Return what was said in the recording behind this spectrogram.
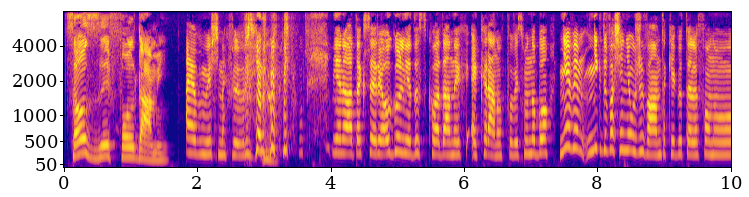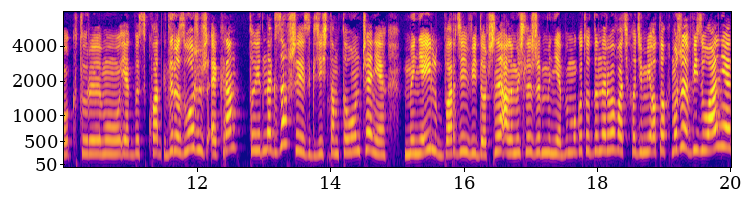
co z foldami? A ja bym jeszcze na chwilę wróciła do Nie no, a tak serio, ogólnie do składanych ekranów powiedzmy, no bo nie wiem, nigdy właśnie nie używałam takiego telefonu, który mu jakby skład... Gdy rozłożysz ekran, to jednak zawsze jest gdzieś tam to łączenie, mniej lub bardziej widoczne, ale myślę, że mnie by mogło to denerwować. Chodzi mi o to, może wizualnie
